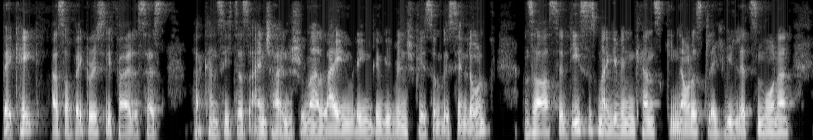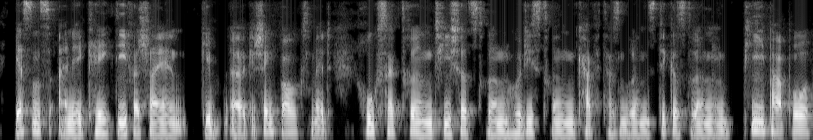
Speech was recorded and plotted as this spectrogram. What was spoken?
bei Cake als auch bei Grizzlyfy. Das heißt, da kann sich das Einschalten schon mal allein wegen dem Gewinnspiel so ein bisschen lohnen. Und zwar, was du dieses Mal gewinnen kannst, genau das gleiche wie letzten Monat. Erstens eine Cake DeFi äh, Geschenkbox mit Rucksack drin, T-Shirts drin, Hoodies drin, Kaffeetassen drin, Stickers drin und pipapo.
